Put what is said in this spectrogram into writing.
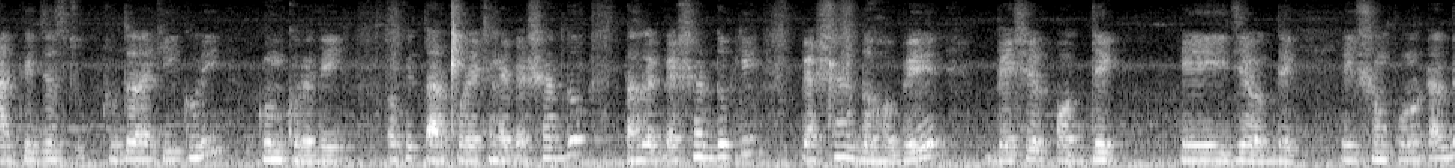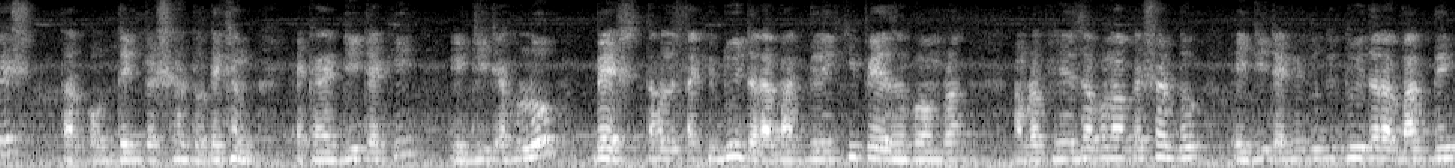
আরকে জাস্ট টু দ্বারা কি করি? গুণ করে দেই। ওকে তারপর এখানে ব্যাসার্ধ। তাহলে ব্যাসার্ধ কি? ব্যাসার্ধ হবে বেশের অর্ধেক। এই যে অর্ধেক, এই সম্পূর্ণটা বেশ, তার অর্ধেক ব্যাসার্ধ। দেখেন, এখানে ডিটা কি? এই ডিটা হলো বেশ, তাহলে তাকে দুই দ্বারা ভাগ দিলে কি পেয়ে যাব আমরা? আমরা পেয়ে যাব না ব্যাসার্ধ। এই ডিটাকে যদি দুই দ্বারা ভাগ দিই,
